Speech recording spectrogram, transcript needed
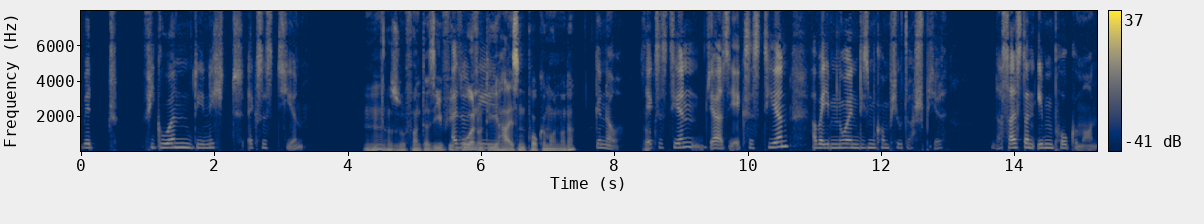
mit Figuren, die nicht existieren. Mhm, also so Fantasiefiguren Also und die heißen Pokémon, oder? Genau. Sie existieren, ja, sie existieren, aber eben nur in diesem Computerspiel. Und das heißt dann eben Pokémon.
